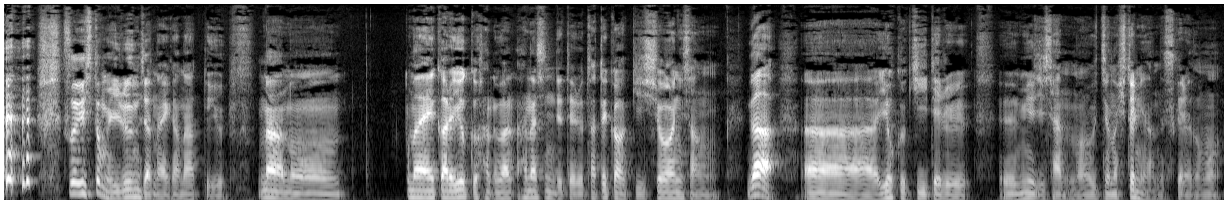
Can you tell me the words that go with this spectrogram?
そういう人もいるんじゃないかなっていう。まあ、あのー前からよく話に出てる立川吉笑兄さんが、あよく聴いてるミュージシャンのうちの一人なんですけれども、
